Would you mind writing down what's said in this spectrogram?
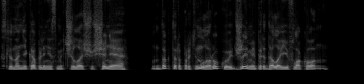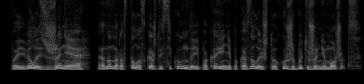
Слюна ни капли не смягчила ощущение. Доктор протянула руку, и Джейми передала ей флакон. Появилось жжение, оно нарастало с каждой секундой, пока ей не показалось, что хуже быть уже не может.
